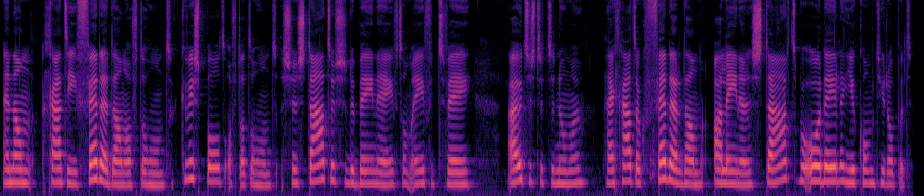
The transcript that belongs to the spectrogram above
En dan gaat hij verder dan of de hond kwispelt of dat de hond zijn staart tussen de benen heeft, om even twee uitersten te noemen. Hij gaat ook verder dan alleen een staart beoordelen. Je komt hier op het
